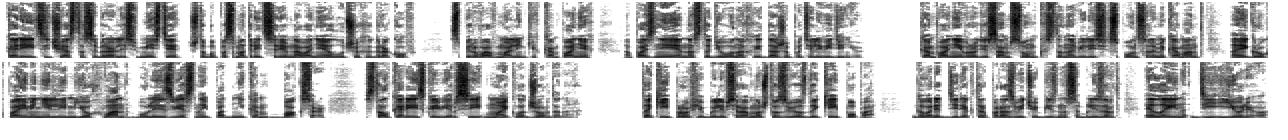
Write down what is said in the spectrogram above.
Корейцы часто собирались вместе, чтобы посмотреть соревнования лучших игроков, сперва в маленьких компаниях, а позднее на стадионах и даже по телевидению. Компании вроде Samsung становились спонсорами команд, а игрок по имени Лим Йо Хван, более известный под ником Boxer, стал корейской версией Майкла Джордана. Такие профи были все равно, что звезды кей-попа, говорит директор по развитию бизнеса Blizzard Элейн Ди Йорио.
